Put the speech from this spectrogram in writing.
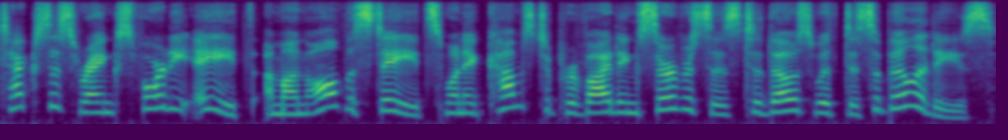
Texas ranks 48th among all the states when it comes to providing services to those with disabilities.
